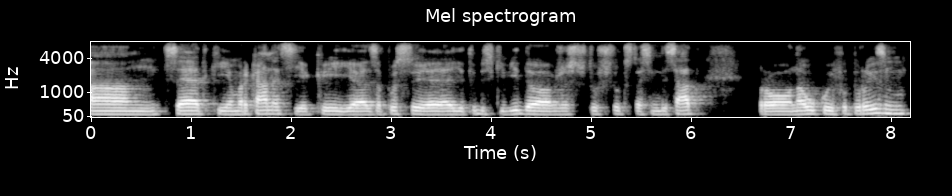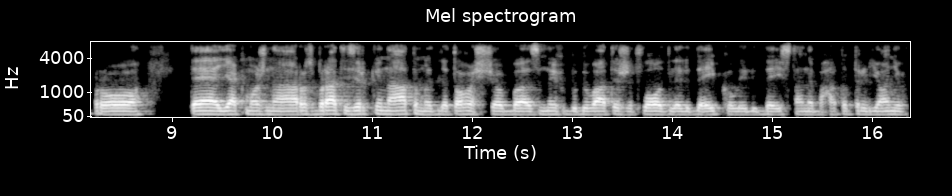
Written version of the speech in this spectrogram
Um, це такий американець, який записує ютубські відео вже штук штук 170 про науку і футуризм. про те, як можна розбирати зірки на атоми для того, щоб з них будувати житло для людей, коли людей стане багато трильйонів,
